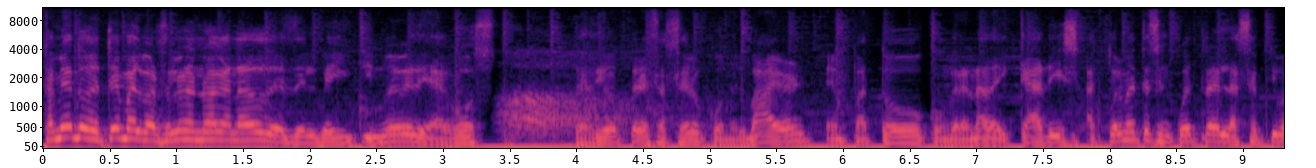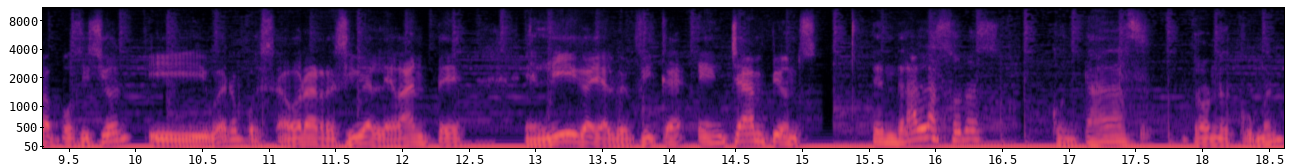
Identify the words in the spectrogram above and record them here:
Cambiando de tema, el Barcelona no ha ganado desde el 29 de agosto. Perdió 3 a 0 con el Bayern, empató con Granada y Cádiz. Actualmente se encuentra en la séptima posición y bueno, pues ahora recibe al Levante en Liga y al Benfica en Champions. ¿Tendrá las horas contadas Ronald Koeman?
